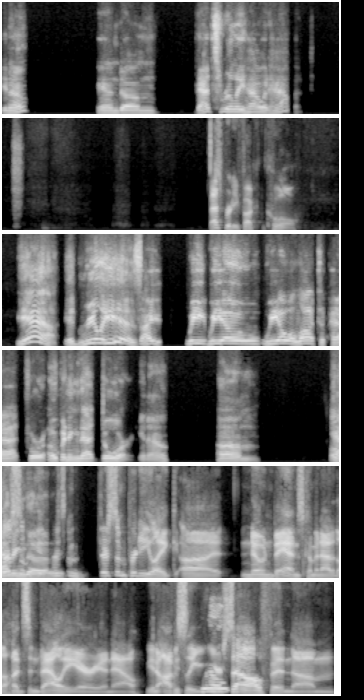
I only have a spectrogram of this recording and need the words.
you know? And um, that's really how it happened. That's pretty fucking cool. Yeah, it really is. I we we owe we owe a lot to Pat for opening that door, you know. Um well, having there's some, the there's some there's some pretty like uh known bands coming out of the Hudson Valley area now. You know, obviously well, yourself and um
